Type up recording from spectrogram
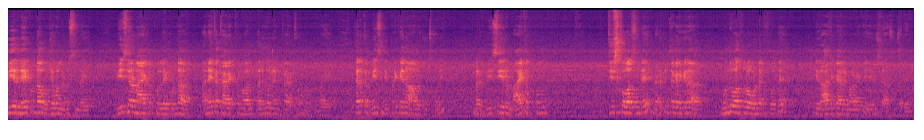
మీరు లేకుండా ఉద్యమాలు నడుస్తున్నాయి బీసీల నాయకత్వం లేకుండా అనేక కార్యక్రమాలు ఫలితం కార్యక్రమాలు ఉంటున్నాయి కనుక బీసీలు ఇప్పటికైనా ఆలోచించుకొని మరి బీసీలు నాయకత్వం తీసుకోవాల్సిందే నడిపించగలిగిన ముందు వరుసలో ఉండకపోతే ఈ రాజకీయాలు మనమైతే ఏమి శాసించలేము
